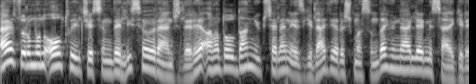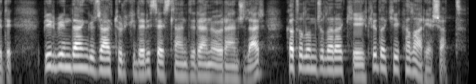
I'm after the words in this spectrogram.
Erzurum'un Oltu ilçesinde lise öğrencileri Anadolu'dan Yükselen Ezgiler yarışmasında hünerlerini sergiledi. Birbirinden güzel türküleri seslendiren öğrenciler katılımcılara keyifli dakikalar yaşattı.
